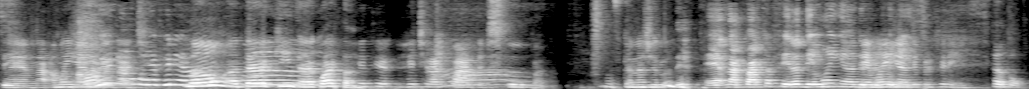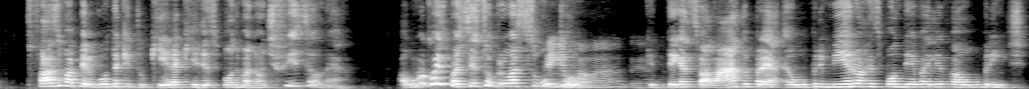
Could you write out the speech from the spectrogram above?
Sim. né? Na- amanhã, na Ai, verdade. não, é feriado. Não, até a quinta, é, quarta. Reter- Retirar quarta, desculpa. Vou ficar na geladeira. É na quarta-feira de manhã, de, De manhã, de preferência. preferência. Então, faz uma pergunta que tu queira que responda, mas não difícil, né? Alguma coisa, pode ser sobre o assunto Tenha falado. é. que tenhas falado, para o primeiro a responder vai levar o brinde.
